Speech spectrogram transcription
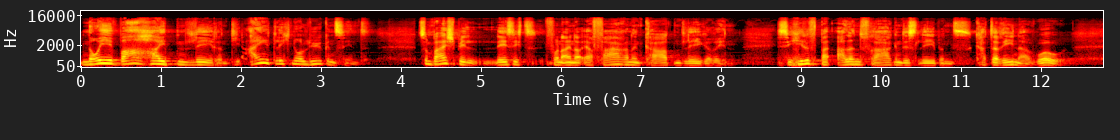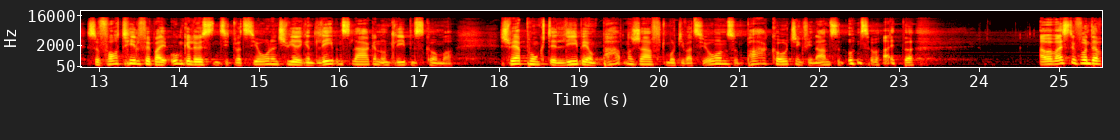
neue Wahrheiten lehren, die eigentlich nur Lügen sind. Zum Beispiel lese ich von einer erfahrenen Kartenlegerin. Sie hilft bei allen Fragen des Lebens. Katharina, wow. Soforthilfe bei ungelösten Situationen, schwierigen Lebenslagen und Liebenskummer. Schwerpunkte Liebe und Partnerschaft, Motivations- und Paarcoaching, Finanzen und so weiter. Aber weißt du, von, der,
